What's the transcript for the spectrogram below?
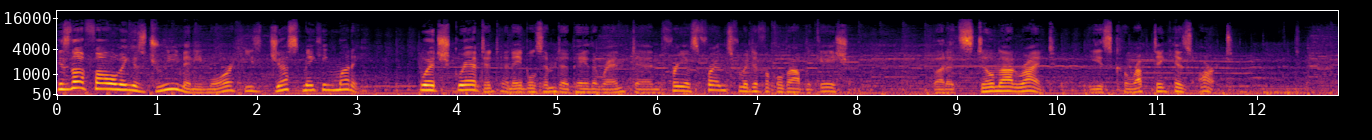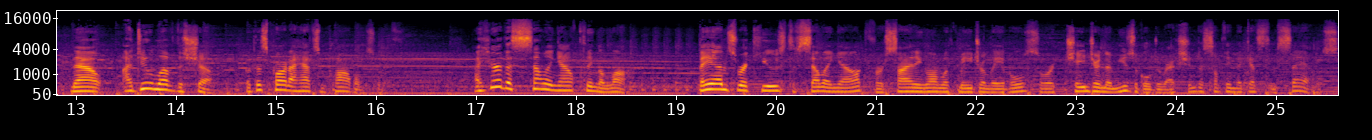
He's not following his dream anymore, he's just making money. Which, granted, enables him to pay the rent and free his friends from a difficult obligation. But it's still not right. He's corrupting his art. Now, I do love the show, but this part I had some problems with. I hear the selling out thing a lot. Bands are accused of selling out for signing on with major labels or changing their musical direction to something that gets them sales.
